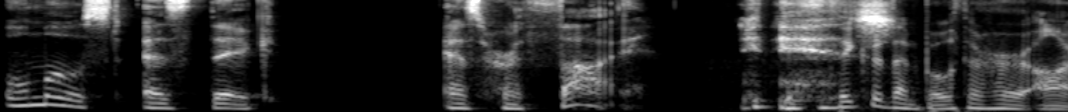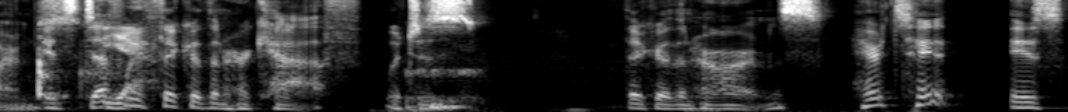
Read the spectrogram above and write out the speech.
almost as thick as her thigh. It is. Thicker than both of her arms. It's definitely Yeah. thicker than her calf, which is thicker than her arms. her tit is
